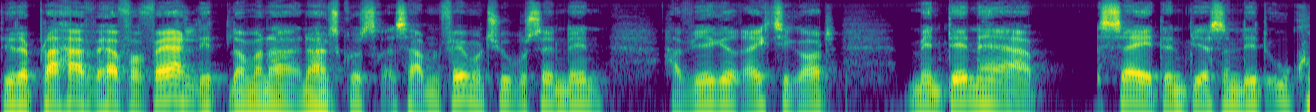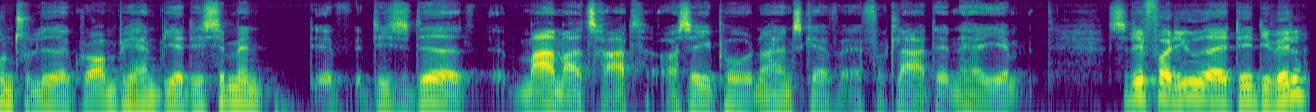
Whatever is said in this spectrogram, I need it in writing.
Det, der plejer at være forfærdeligt, når, man har, når han skulle samle 25 procent ind, har virket rigtig godt. Men den her sag, den bliver sådan lidt ukontrolleret grumpy. Han bliver det simpelthen øh, decideret meget, meget træt at se på, når han skal øh, forklare den her hjem. Så det får de ud af det, de vil,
